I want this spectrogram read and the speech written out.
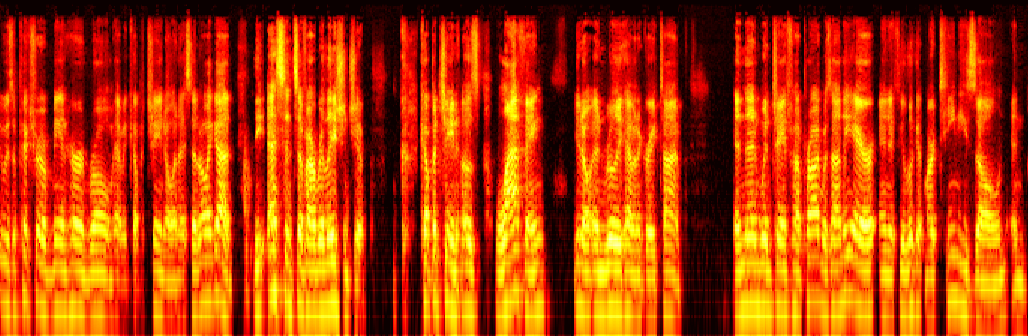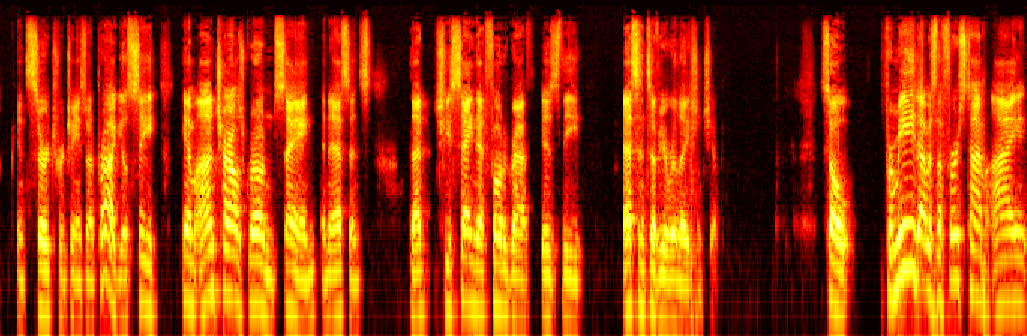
it was a picture of me and her in Rome having cappuccino. And I said, Oh my God, the essence of our relationship cappuccinos, laughing, you know, and really having a great time. And then when James Van Praagh was on the air, and if you look at Martini Zone and, and search for James Van Praagh, you'll see him on Charles Grodin saying, in essence, that she's saying that photograph is the essence of your relationship. So for me, that was the first time I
